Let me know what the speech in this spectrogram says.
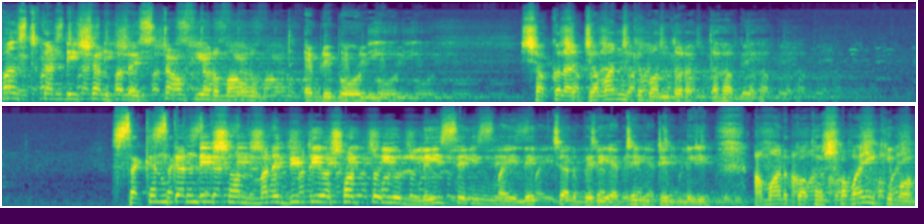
ফার্স্ট কন্ডিশন হলো স্টপ ইওর মাউথ এভরিবডি সকলের জবানকে বন্ধ রাখতে হবে। সেকেন্ড কন্ডিশন মানে দ্বিতীয় শর্ত you listening my lecture very attentively আমার কথা সবাইকে মন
